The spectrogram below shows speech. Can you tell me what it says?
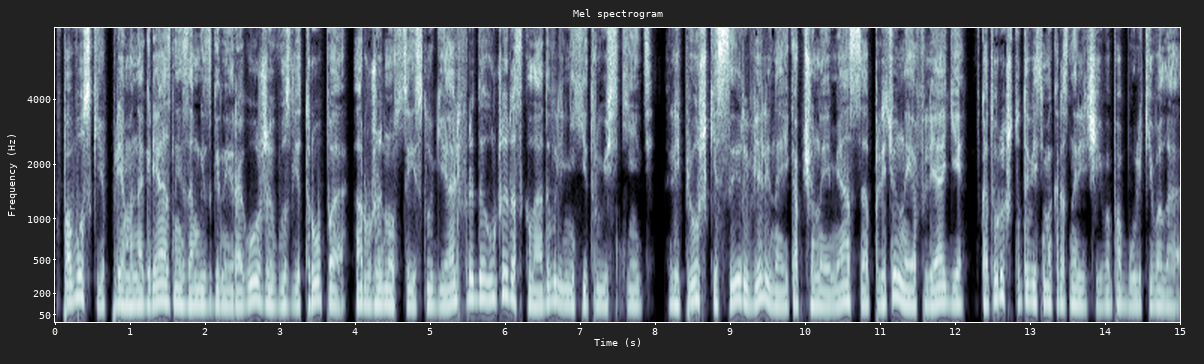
В повозке, прямо на грязной замызганной рогоже возле трупа, оруженосцы и слуги Альфреда уже раскладывали нехитрую снедь. Лепешки, сыр, вяленое и копченое мясо, плетеные фляги, которых что-то весьма красноречиво побулькивало.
